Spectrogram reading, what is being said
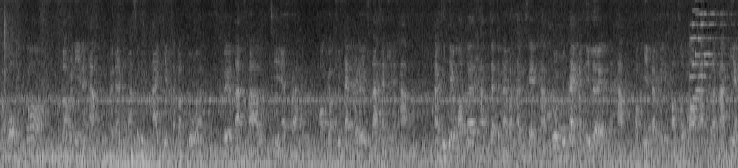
ครับผมก็สำหรับวันนี้นะครับผมก็ได้มาสรุปท้ายคลิปสำหรับตัว Toyota Crown G Advance พร้อมกับชุดแต่ง Modelista คันนี้นะครับ ทาง TPM Motor ครับจัดจำหน่ายราคาพิเศษครับ รวมชุดแต่งแบบนี้เลยนะครับคอมพิวแบบนี้พร้อมส่งมอบครับ ราคาเพียง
